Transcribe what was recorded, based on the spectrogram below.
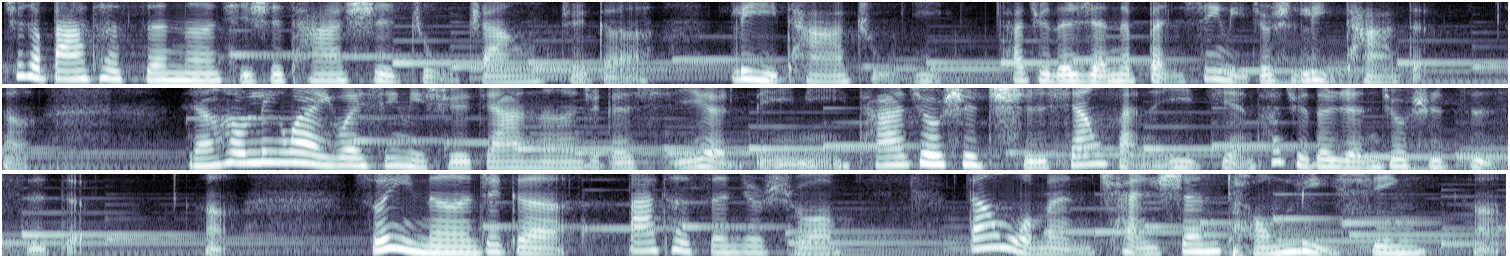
这个巴特森呢，其实他是主张这个。利他主义，他觉得人的本性里就是利他的啊。然后另外一位心理学家呢，这个席尔迪尼，他就是持相反的意见，他觉得人就是自私的啊。所以呢，这个巴特森就说，当我们产生同理心啊，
